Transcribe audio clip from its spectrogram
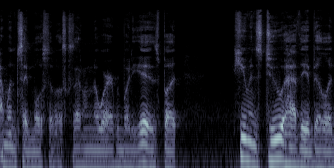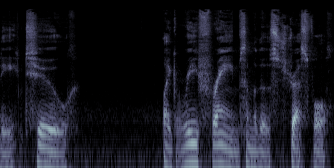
I wouldn't say most of us because I don't know where everybody is, but humans do have the ability to like reframe some of those stressful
